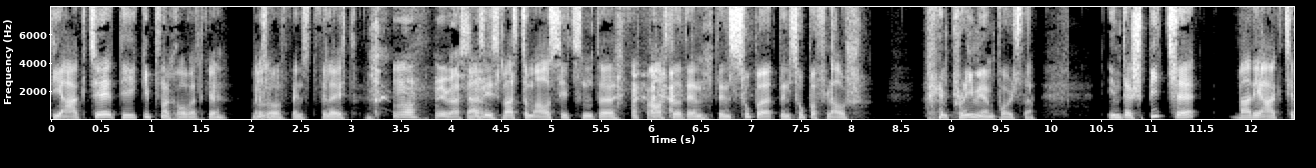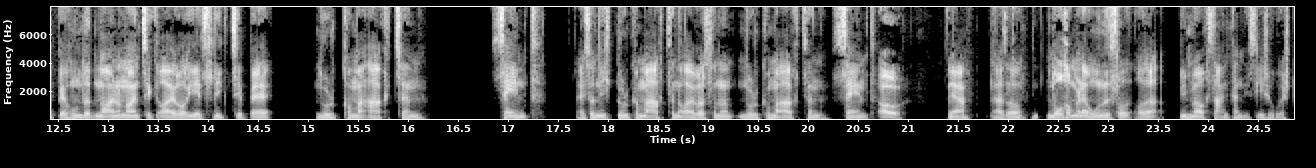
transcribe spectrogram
die Aktie, die gibt's noch, Robert, gell? Also, mhm. wenn's vielleicht, ja, ich weiß das nicht. ist was zum Aussitzen, da brauchst du den, den super, den Superflausch, den Premium Polster. In der Spitze war die Aktie bei 199 Euro, jetzt liegt sie bei 0,18 Cent. Also nicht 0,18 Euro, sondern 0,18 Cent. Oh. Ja, also noch einmal ein Hundertstel oder wie man auch sagen kann, ist eh schon wurscht.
